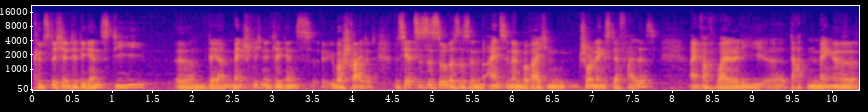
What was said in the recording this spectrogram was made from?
künstliche Intelligenz die ähm, der menschlichen Intelligenz äh, überschreitet. Bis jetzt ist es so, dass es in einzelnen Bereichen schon längst der Fall ist. Einfach weil die äh, Datenmenge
